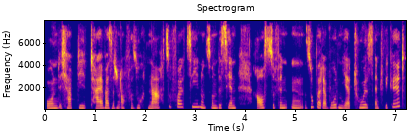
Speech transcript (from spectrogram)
Und ich habe die teilweise dann auch versucht nachzuvollziehen und so ein bisschen rauszufinden, super, da wurden ja Tools entwickelt.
